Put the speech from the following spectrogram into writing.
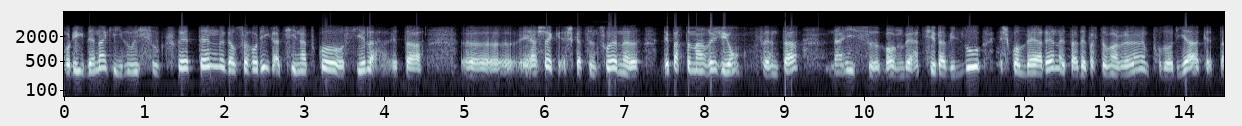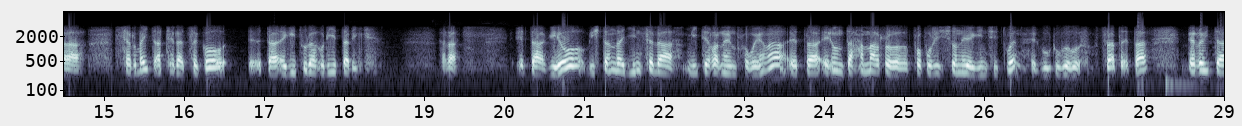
hori denak idurizuketen gauza horik atzinatuko ziela, eta uh, ehasek eskatzen zuen uh, departament region, zenta nahiz, bon, behatzira bildu, eskoldearen eta departamentaren podoriak, eta zerbait ateratzeko eta egitura horietarik. Hara, Eta geho, biztan da jintzela miteranen problema, eta erunta hamar uh, proposizione egin zituen, helburu zat, eta berroita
